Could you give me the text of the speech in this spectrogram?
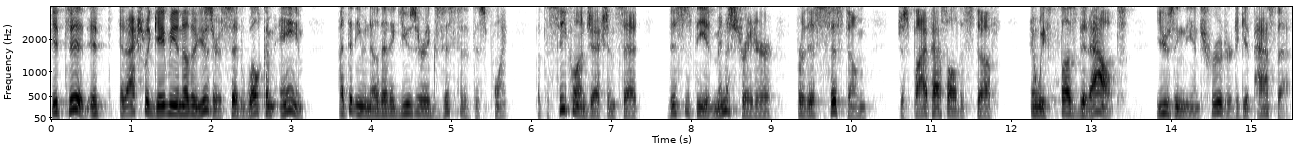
it did. It, it actually gave me another user. It said, welcome AIM. I didn't even know that a user existed at this point. But the SQL injection said, this is the administrator for this system. Just bypass all this stuff. And we fuzzed it out using the intruder to get past that.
